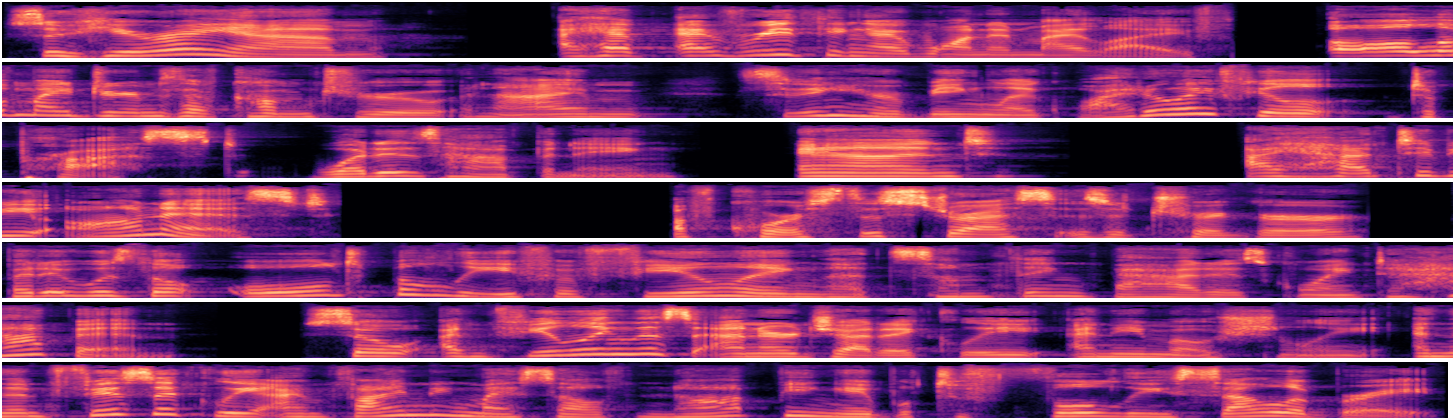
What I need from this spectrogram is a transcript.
So here I am. I have everything I want in my life. All of my dreams have come true. And I'm sitting here being like, why do I feel depressed? What is happening? And I had to be honest. Of course, the stress is a trigger, but it was the old belief of feeling that something bad is going to happen. So I'm feeling this energetically and emotionally. And then physically, I'm finding myself not being able to fully celebrate.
